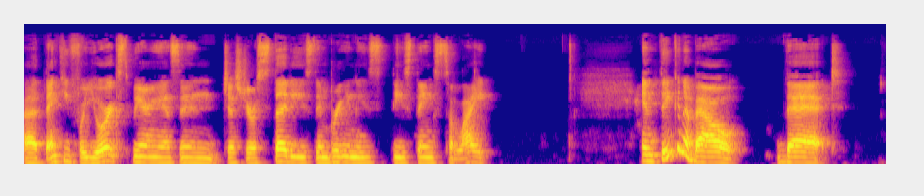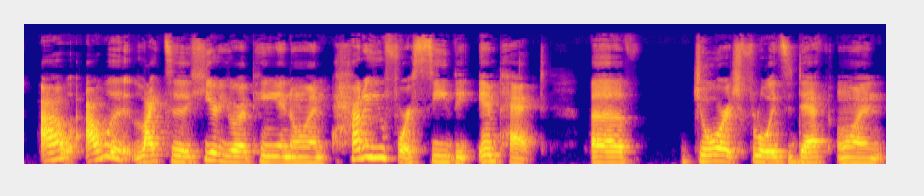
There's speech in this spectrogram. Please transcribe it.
uh, thank you for your experience and just your studies and bringing these these things to light. And thinking about that, I I would like to hear your opinion on how do you foresee the impact of George Floyd's death on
